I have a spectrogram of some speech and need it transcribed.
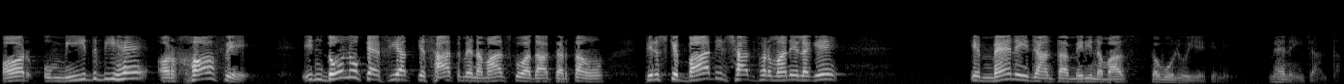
اور امید بھی ہے اور خوف ہے۔ ان دونوں کیفیت کے ساتھ میں نماز کو ادا کرتا ہوں۔ پھر اس کے بعد ارشاد فرمانے لگے کہ میں نہیں جانتا میری نماز قبول ہوئی ہے کہ نہیں۔ میں نہیں جانتا۔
